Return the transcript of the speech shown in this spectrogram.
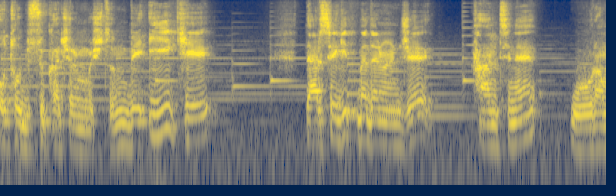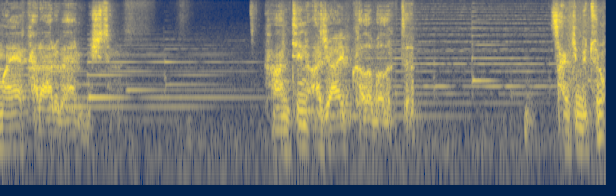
otobüsü kaçırmıştım ve iyi ki derse gitmeden önce kantine uğramaya karar vermiştim. Kantin acayip kalabalıktı. Sanki bütün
